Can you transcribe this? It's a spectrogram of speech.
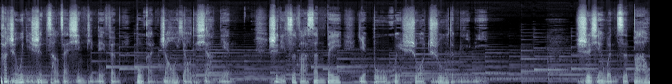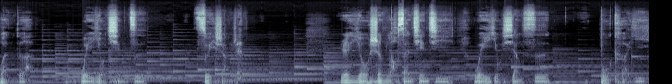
他成为你深藏在心底那份不敢招摇的想念，是你自罚三杯也不会说出的秘密。世间文字八万个，唯有情字。最伤人。人有生老三千疾，唯有相思不可医。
